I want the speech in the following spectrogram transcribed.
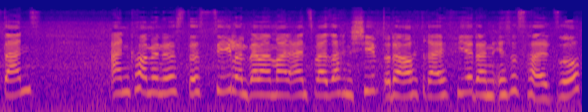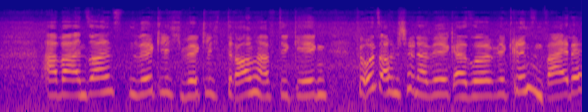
Stunts. Ankommen ist das Ziel und wenn man mal ein, zwei Sachen schiebt oder auch drei, vier, dann ist es halt so. Aber ansonsten wirklich, wirklich traumhafte Gegend. Für uns auch ein schöner Weg. Also wir grinsen beide.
